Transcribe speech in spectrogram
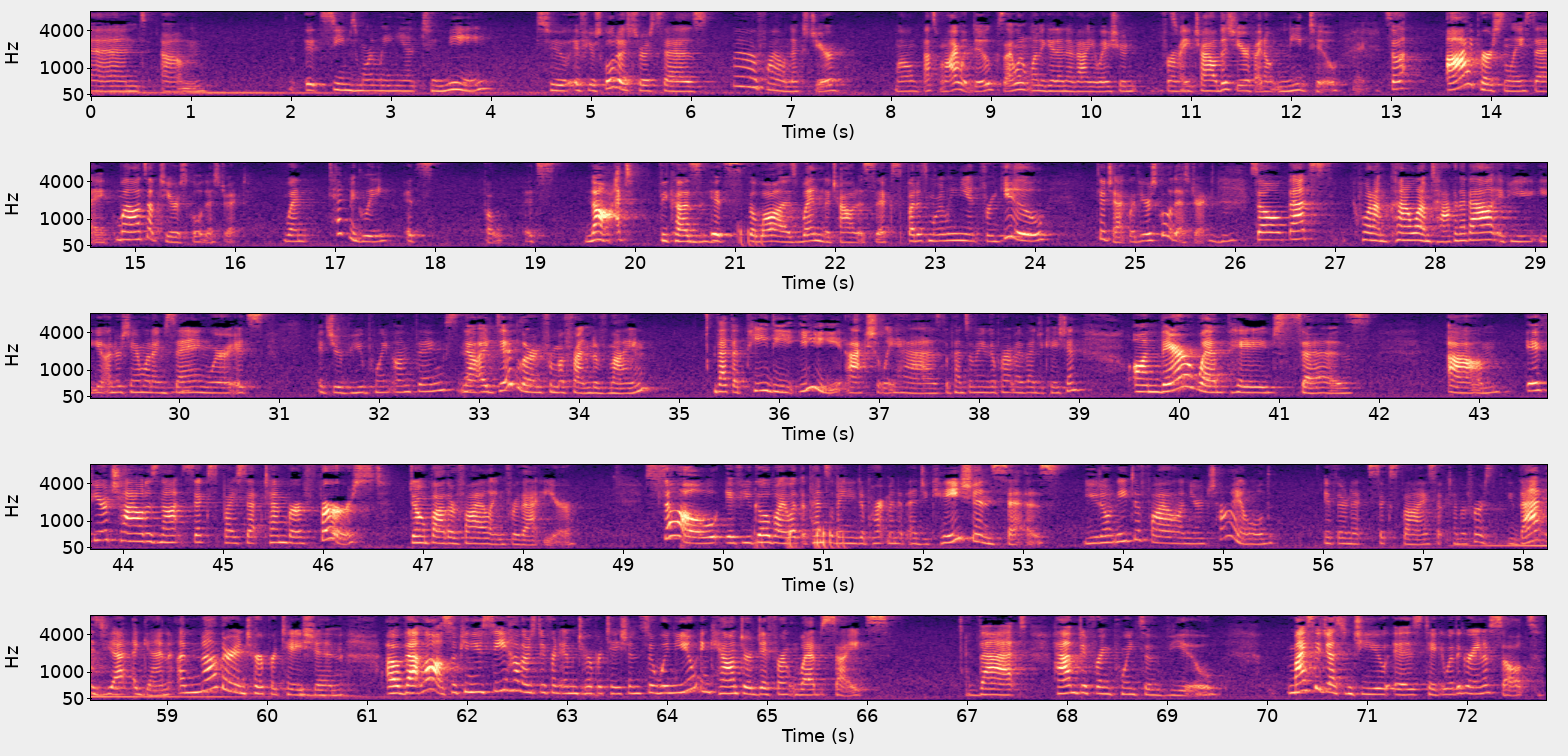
and um, it seems more lenient to me to if your school district says, "Well, file next year." Well, that's what I would do because I wouldn't want to get an evaluation for my child this year if I don't need to. Right. So I personally say, well, it's up to your school district. When technically it's it's not because it's the law is when the child is six, but it's more lenient for you to check with your school district. So that's what I'm kind of what I'm talking about. If you you understand what I'm saying, where it's it's your viewpoint on things. Now, I did learn from a friend of mine that the PDE actually has the Pennsylvania Department of Education on their webpage says um, if your child is not six by September 1st, don't bother filing for that year. So, if you go by what the Pennsylvania Department of Education says, you don't need to file on your child if they're not six by September 1st. That is yet again another interpretation of that law. So, can you see how there's different interpretations? So, when you encounter different websites that have differing points of view, my suggestion to you is take it with a grain of salt,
